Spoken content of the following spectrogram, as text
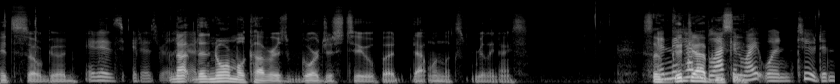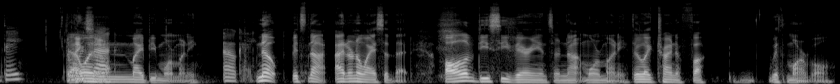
It's so good. It is. It is really Not good. the normal cover is gorgeous too, but that one looks really nice. So and they good had job, a black DC. and white one too, didn't they? That one so. might be more money. Okay. No, it's not. I don't know why I said that. All of DC variants are not more money. They're like trying to fuck with Marvel.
